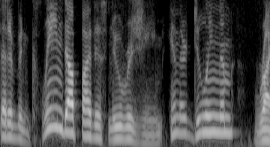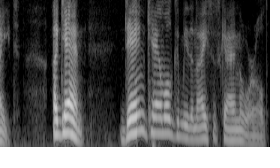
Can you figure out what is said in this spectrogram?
that have been cleaned up by this new regime, and they're doing them right. Again, Dan Campbell can be the nicest guy in the world.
